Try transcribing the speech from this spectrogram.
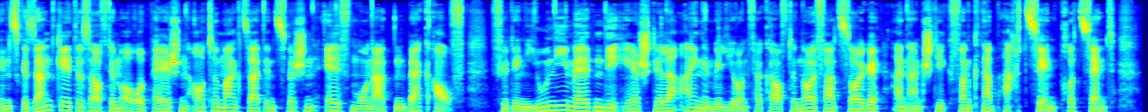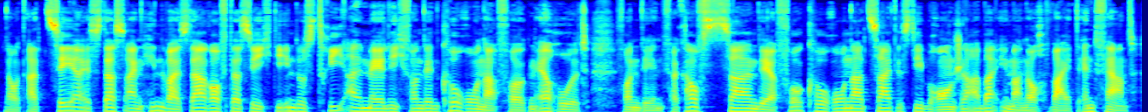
Insgesamt geht es auf dem europäischen Automarkt seit inzwischen elf Monaten bergauf. Für den Juni melden die Hersteller eine Million verkaufte Neufahrzeuge, ein Anstieg von knapp 18 Prozent. Laut ACEA ist das ein Hinweis darauf, dass sich die Industrie allmählich von den Corona-Folgen erholt erholt. Von den Verkaufszahlen der Vor-Corona-Zeit ist die Branche aber immer noch weit entfernt.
